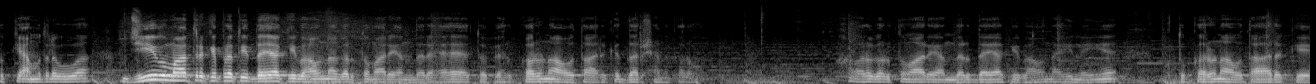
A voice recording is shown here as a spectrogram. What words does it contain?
तो क्या मतलब हुआ? जीव मात्र के प्रति दया की भावना अगर तुम्हारे अंदर है तो फिर करुणा अवतार के दर्शन करो। और अगर तुम्हारे अंदर दया की भावना ही नहीं है तो करुणा अवतार के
